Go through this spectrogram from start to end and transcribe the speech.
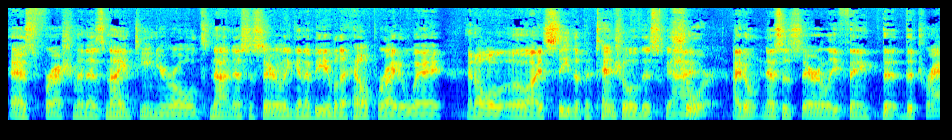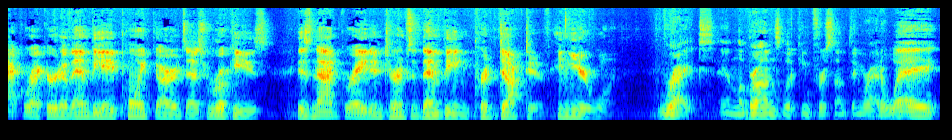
as freshmen, as 19 year olds, not necessarily going to be able to help right away. And although I see the potential of this guy, Sure. I don't necessarily think that the track record of NBA point guards as rookies is not great in terms of them being productive in year one. Right. And LeBron's looking for something right away.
